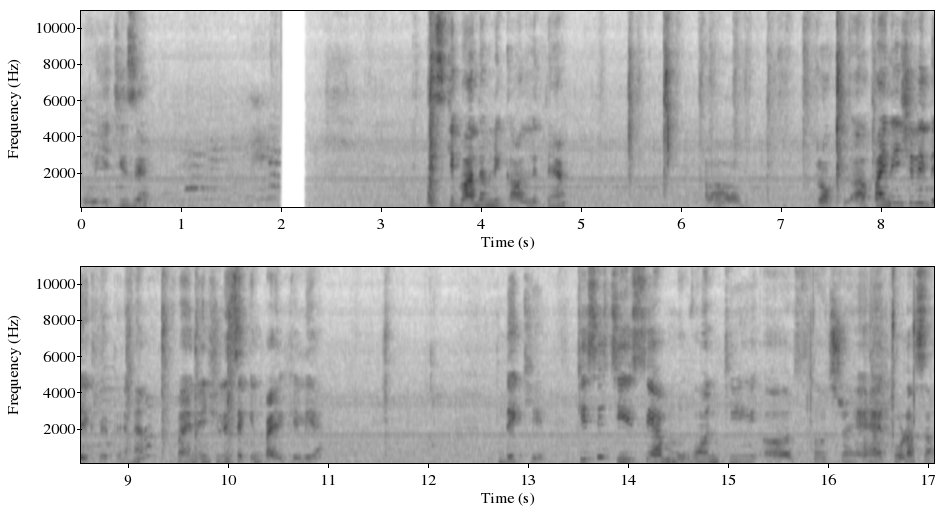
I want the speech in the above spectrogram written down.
तो ये चीज़ है। इसके बाद हम निकाल लेते हैं। फाइनेंशियली देख लेते हैं, है ना? फाइनेंशियली सेकेंड पाइल के लिए। देखिए किसी चीज़ से आप मूव ऑन की आ, सोच रहे हैं थोड़ा सा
